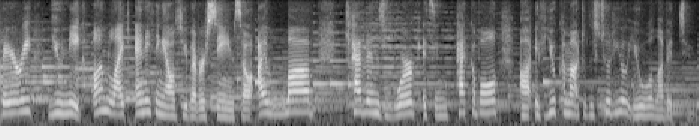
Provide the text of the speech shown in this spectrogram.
very unique, unlike anything else you've ever seen. So I love Kevin's work. It's impeccable. Uh, if you come out to the studio, you will love it too.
